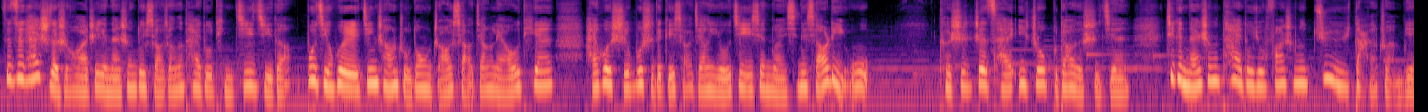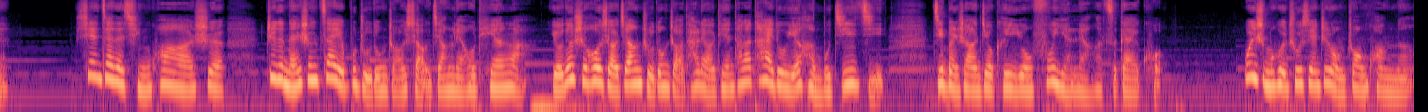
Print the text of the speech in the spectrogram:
在最开始的时候啊，这个男生对小江的态度挺积极的，不仅会经常主动找小江聊天，还会时不时的给小江邮寄一些暖心的小礼物。可是这才一周不到的时间，这个男生态度就发生了巨大的转变。现在的情况啊，是这个男生再也不主动找小江聊天了。有的时候小江主动找他聊天，他的态度也很不积极，基本上就可以用敷衍两个字概括。为什么会出现这种状况呢？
